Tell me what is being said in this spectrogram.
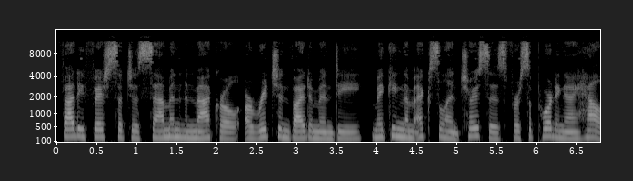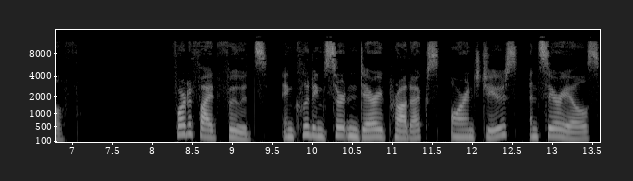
Fatty fish such as salmon and mackerel are rich in vitamin D, making them excellent choices for supporting eye health. Fortified foods, including certain dairy products, orange juice, and cereals,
